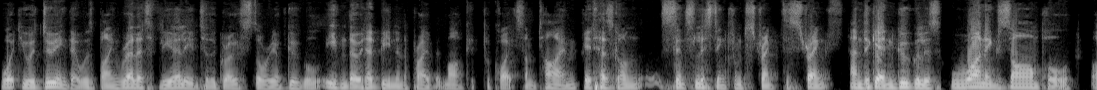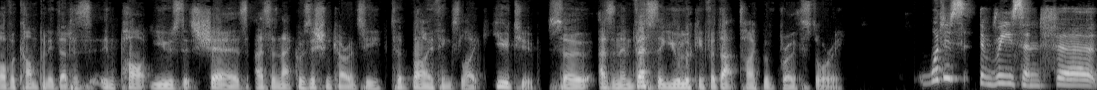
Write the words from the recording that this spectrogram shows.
What you were doing there was buying relatively early into the growth story of Google, even though it had been in the private market for quite some time. It has gone since listing from strength to strength. And again, Google is one example of a company that has in part used its shares as an acquisition currency to buy things like YouTube. So, as an investor, you're looking for that type of growth story what is the reason for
